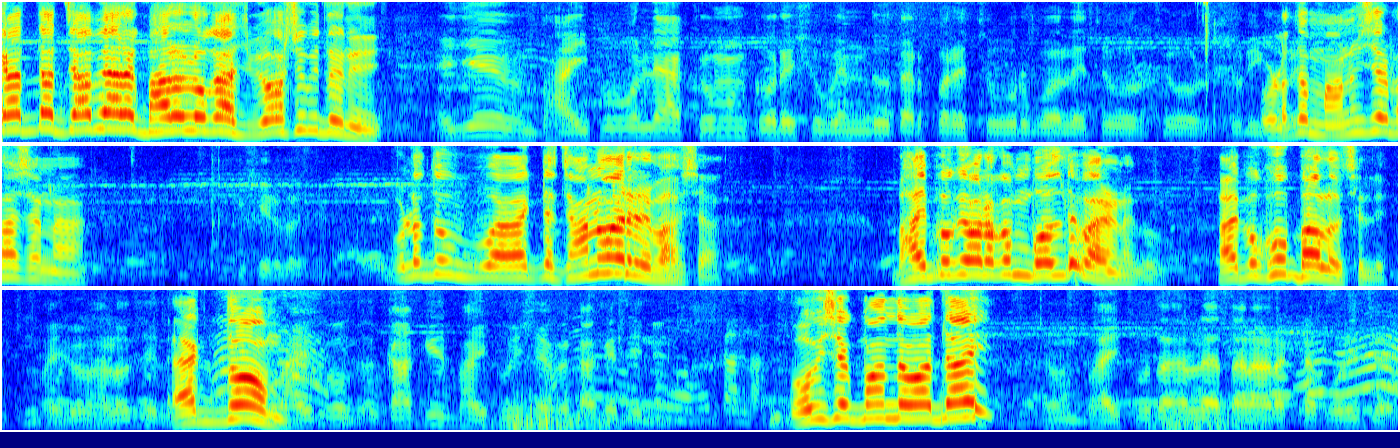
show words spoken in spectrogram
গাদ্দার যাবে আর ভালো লোক আসবে অসুবিধা নেই। এই যে ভাইপো বলে আক্রমণ করে শুভেন্দু তারপরে চোর বলে চোর চোর ওটা তো মানুষের ভাষা না। ওটা তো একটা জানোয়ারের ভাষা। ভাইপোকে ওরকম বলতে পারে না গো ভাইপো খুব ভালো ছেলে। একদম। কাকে ভাইপো হিসেবে কাকে চিনেন? অভিষেক বন্দ্যোপাধ্যায়? ভাইপো তাহলে তার আর একটা পরিচয়?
